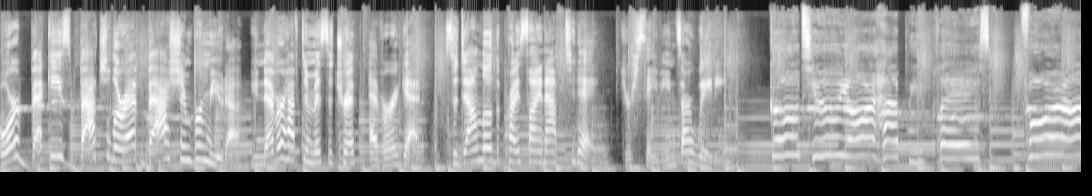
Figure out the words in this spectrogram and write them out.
or Becky's Bachelorette Bash in Bermuda, you never have to miss a trip ever again. So, download the Priceline app today. Your savings are waiting. Go to your happy place for a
